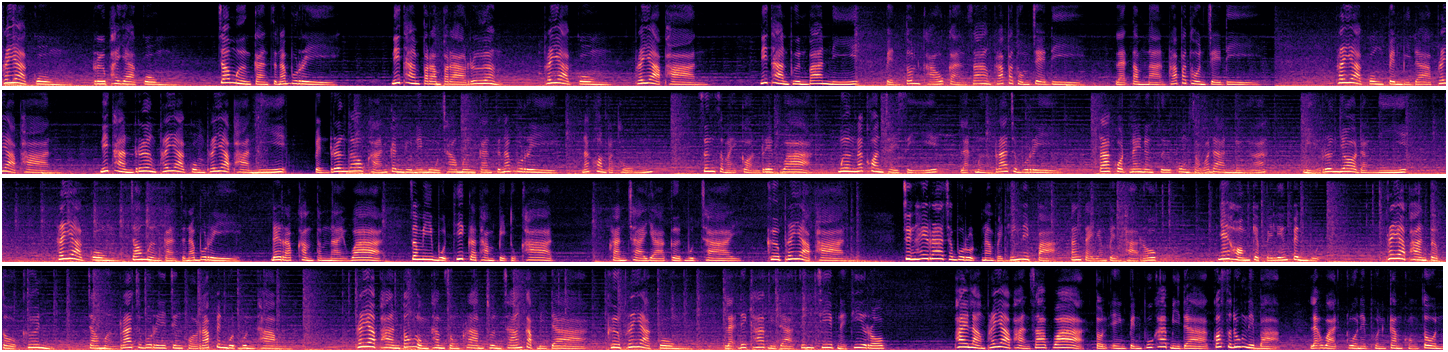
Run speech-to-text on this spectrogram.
พระยากงหรือพญากงเจ้าเมืองกาญจนบุรี นิทานปรำปราเรื่อง พระยากงพระยาพาน นิทานพื้นบ้านนี้เป็นต้นเขาการสร้างพระปฐมเจดีย์และตำนานพระปฐนเจดีย์พระยากงเป็นบิดาพระยาพาน นิทานเรื่องพระยากงพระยาพานนี้ เป็นเรื่องเล่าขานกันอยู่ในหมู่ชาวเมืองกาญจนบุรี นครปฐม ซึ่งสมัยก่อนเรียกว่า เมืองนครชัยศรีและเมืองราชบุรี ปรากฏในหนังสือพงศาวดารเหนือ มีเรื่องย่อดังนี้ พระยากงเจ้าเมืองกาญจนบุรี ได้รับคำทำนายว่า จะมีบุตรที่กระทำปิตุคาต ครั้นชายาเกิดบุตรชาย คือพระยาพาน จึงให้ราชบุรุษนำไปทิ้งในป่าตั้งแต่ยังเป็นทารกยายหอมเก็บไปเลี้ยงเป็นบุตร พระยาพานเติบโตขึ้น เจ้าเมืองราชบุรีจึงขอรับเป็นบุตรบุญธรรม พระยาพานต้องหลงทำสงครามชนช้างกับบิดา คือพระยากง และได้ฆ่าบิดาสิ้นชีพในที่รบ ภายหลังพระยาพานทราบว่าตนเองเป็นผู้ฆ่าบิดาก็สะดุ้งในบาป และหวาดกลัวในผลกรรมของตน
